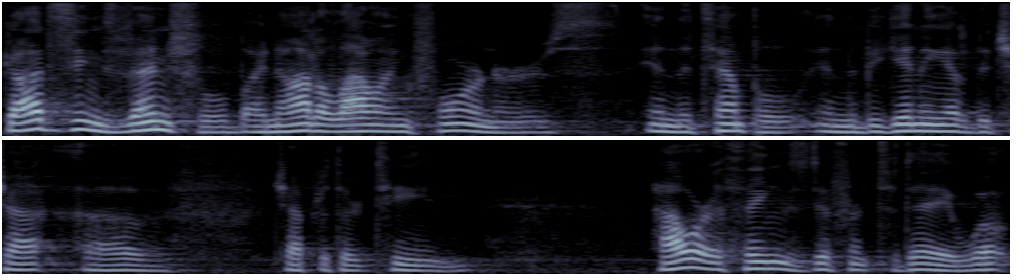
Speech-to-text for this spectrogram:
God seems vengeful by not allowing foreigners in the temple in the beginning of, the cha- of chapter 13. How are things different today? Well,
